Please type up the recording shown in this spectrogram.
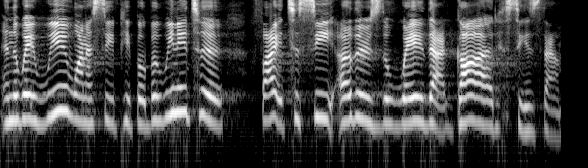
and the way we want to see people, but we need to fight to see others the way that God sees them.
